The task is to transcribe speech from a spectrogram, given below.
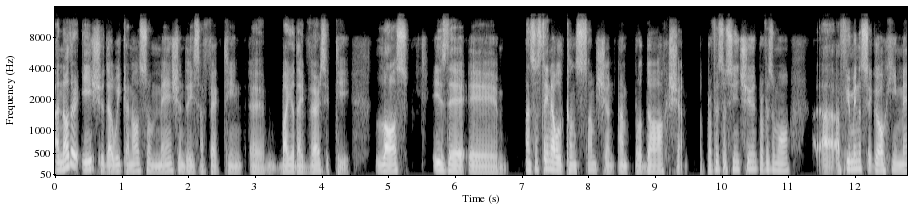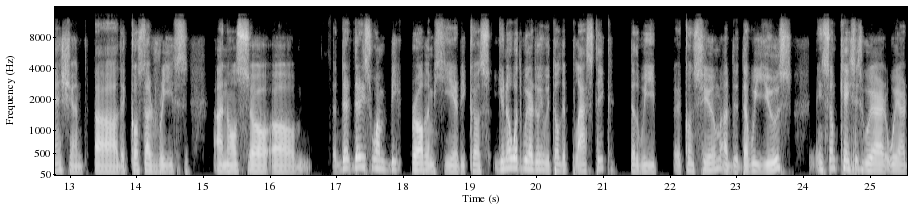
Another issue that we can also mention that is affecting uh, biodiversity loss is the uh, unsustainable consumption and production. Professor Xin Professor Mo, uh, a few minutes ago, he mentioned uh, the coastal reefs and also um, there, there is one big problem here because you know what we are doing with all the plastic that we Uh, consume or th- that we use. In some cases we are we are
